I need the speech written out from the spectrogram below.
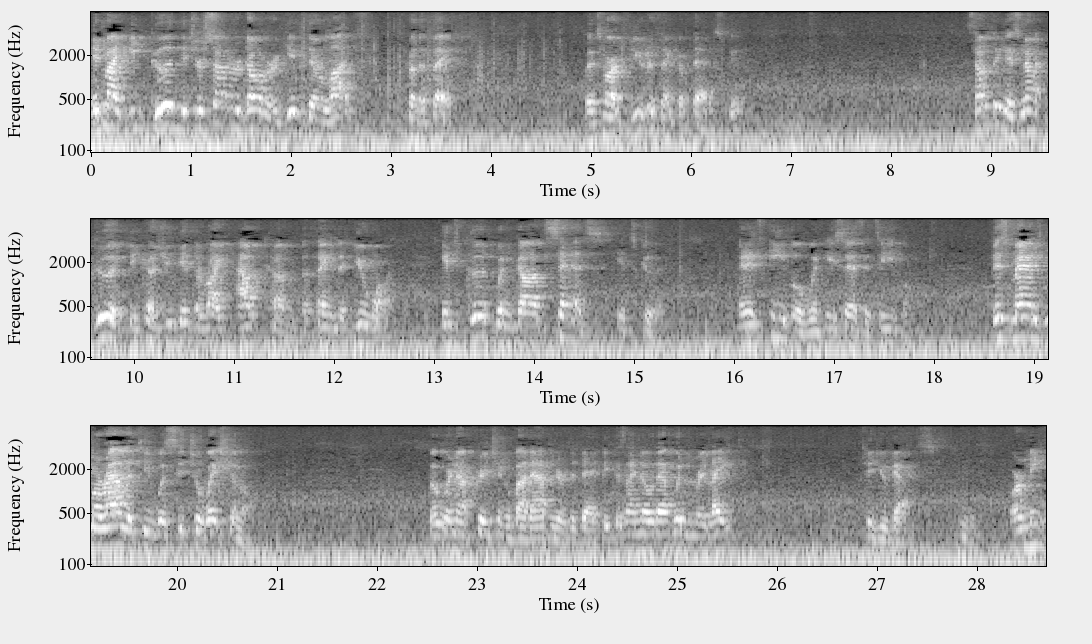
It might be good that your son or daughter give their life for the faith. But it's hard for you to think of that as good. Something is not good because you get the right outcome, the thing that you want. It's good when God says it's good. And it's evil when he says it's evil. This man's morality was situational. But we're not preaching about Abner today because I know that wouldn't relate to you guys or me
